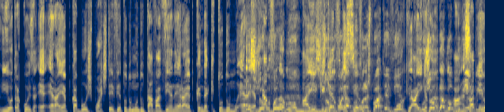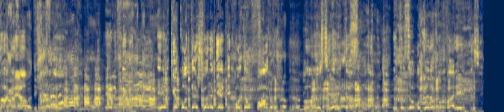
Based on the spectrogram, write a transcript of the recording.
e outra coisa, é- era a época boa, Sport TV, todo mundo tava vendo. Era a época ainda que todo mundo. Era a Esse época jogo não foi boa. na Globo. Aí, o Esse que, jogo que não foi na aconteceu? Globo, foi na Sport TV. Pô, que- aí O que jogo da Globo ah, domingo, Sabe o que, que o cara. ganhamos, Pô, deixa eu falar. Ele, Ah, ele quer contar a história dele, tem que botar um fato. Isso aqui é um programa, Pô, eu sei, cara. Eu tô só botando aqui um parêntese.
